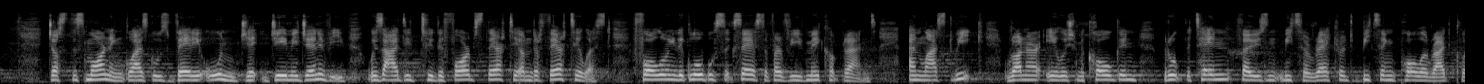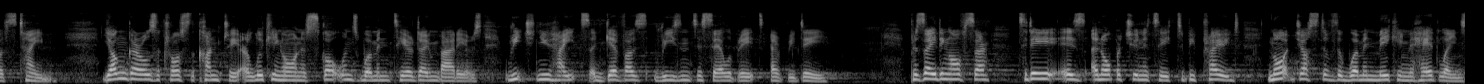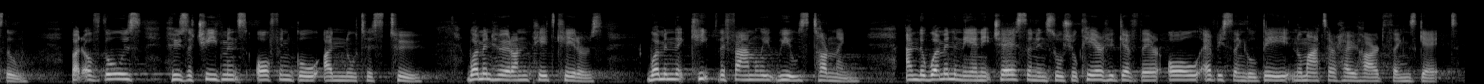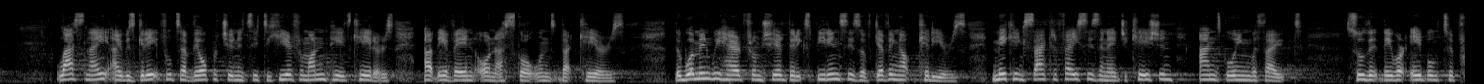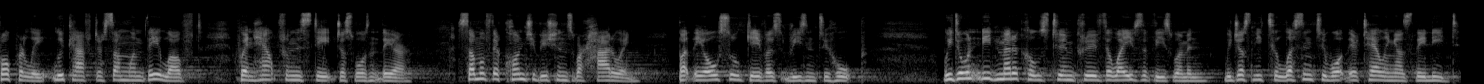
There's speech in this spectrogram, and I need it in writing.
Just this morning, Glasgow's very own J Jamie Genevieve was added to the Forbes 30 under 30 list, following the global success of her Vive makeup brand. And last week, runner Ailish McColgan broke the 10,000 metre record, beating Paula Radcliffe's time. Young girls across the country are looking on as Scotland's women tear down barriers, reach new heights and give us reason to celebrate every day. Presiding officer, today is an opportunity to be proud not just of the women making the headlines though, but of those whose achievements often go unnoticed too. Women who are unpaid carers, women that keep the family wheels turning, and the women in the NHS and in social care who give their all every single day, no matter how hard things get. Last night, I was grateful to have the opportunity to hear from unpaid carers at the event on A Scotland That Cares. The women we heard from shared their experiences of giving up careers, making sacrifices in education and going without, so that they were able to properly look after someone they loved when help from the state just wasn't there. Some of their contributions were harrowing, but they also gave us reason to hope. We don't need miracles to improve the lives of these women. We just need to listen to what they're telling us they need.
